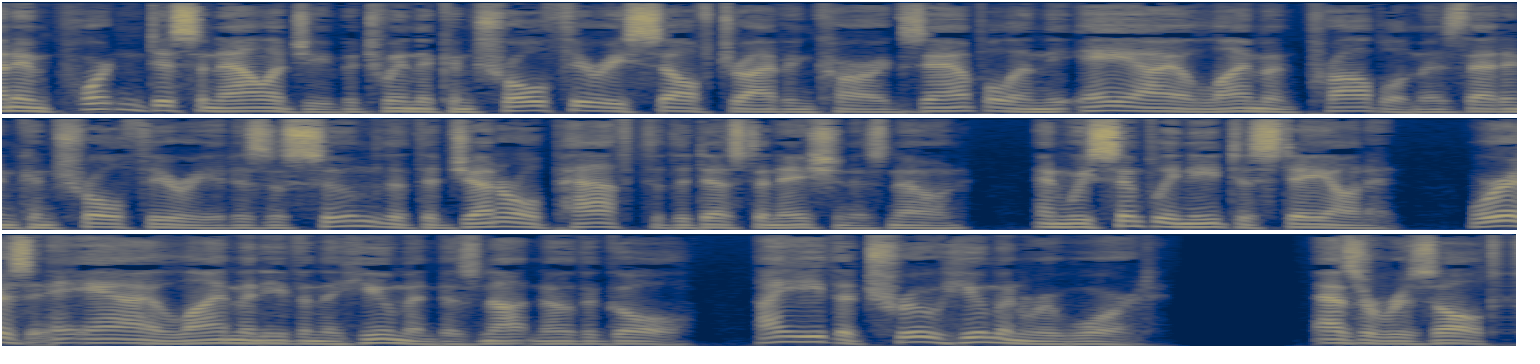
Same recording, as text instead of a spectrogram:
an important disanalogy between the control theory self driving car example and the AI alignment problem is that in control theory it is assumed that the general path to the destination is known, and we simply need to stay on it, whereas in AI alignment even the human does not know the goal, i.e., the true human reward. As a result,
